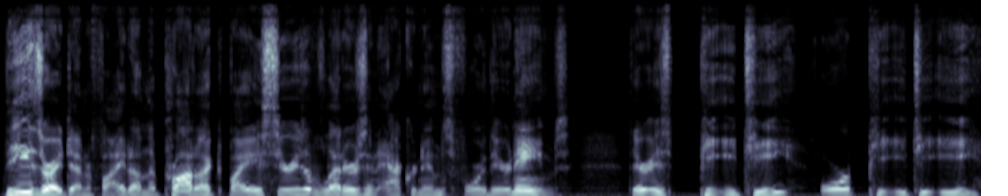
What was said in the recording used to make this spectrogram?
These are identified on the product by a series of letters and acronyms for their names. There is PET or PETE,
